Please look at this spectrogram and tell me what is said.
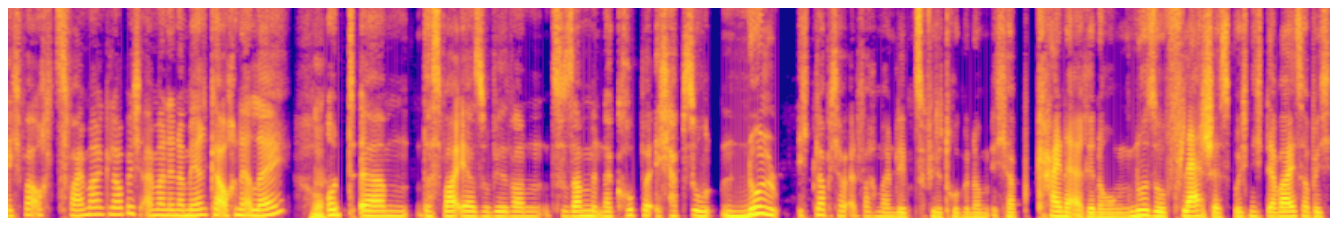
ich war auch zweimal, glaube ich, einmal in Amerika, auch in LA. Ja. Und ähm, das war eher so, wir waren zusammen mit einer Gruppe. Ich habe so null, ich glaube, ich habe einfach in meinem Leben zu viele Drogen genommen. Ich habe keine Erinnerungen, nur so Flashes, wo ich nicht der weiß, ob ich,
